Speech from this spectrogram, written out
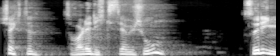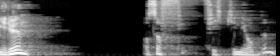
Sjekket hun. Så var det Riksrevisjonen. Så ringer hun, og så fikk hun jobben.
